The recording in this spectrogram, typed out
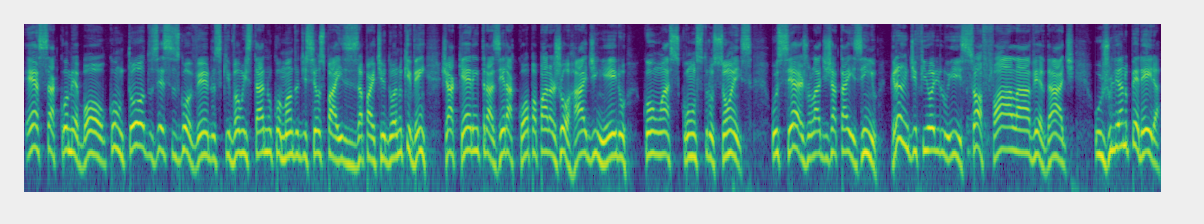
essa Comebol, com todos esses governos que vão estar no comando de seus países a partir do ano que vem, já querem trazer a Copa para jorrar dinheiro com as construções. O Sérgio, lá de Jataizinho, grande Fiore Luiz, só fala a verdade. O Juliano Pereira,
